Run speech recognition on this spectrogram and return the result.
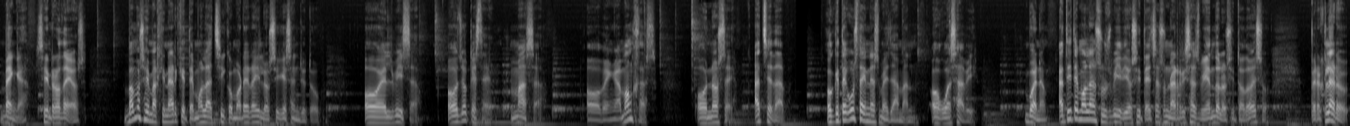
Venga, sin rodeos. Vamos a imaginar que te mola Chico Morera y lo sigues en YouTube. O Elvisa. O yo qué sé, Masa. O Venga Monjas. O no sé, HDAB. O que te gusta Inés Me Llaman. O Wasabi. Bueno, a ti te molan sus vídeos y te echas unas risas viéndolos y todo eso. Pero claro,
